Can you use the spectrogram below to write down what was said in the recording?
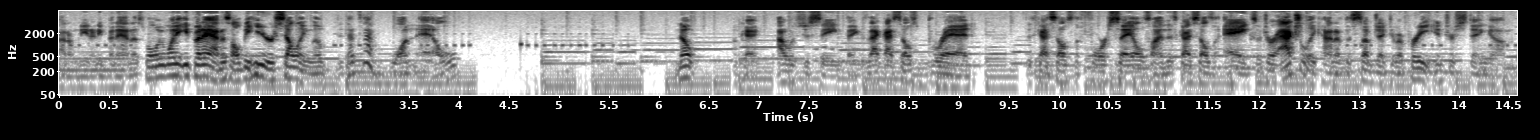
I don't need any bananas. Well, we want to eat bananas. I'll be here selling them. Did that have one L? Nope. Okay, I was just seeing things. That guy sells bread. This guy sells the for sale sign. This guy sells eggs, which are actually kind of the subject of a pretty interesting, um...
